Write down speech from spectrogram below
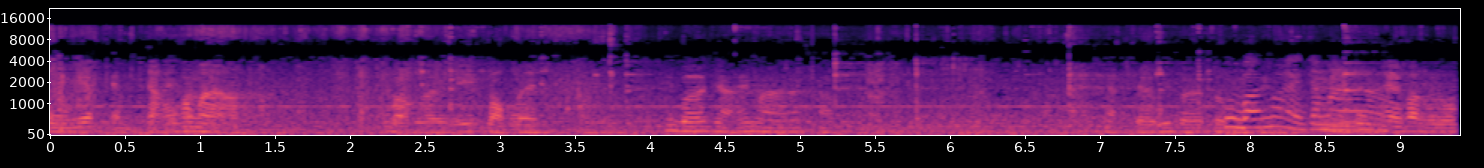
คงเงียบกันจะให้เข้ามาบอกเลยนี่บอกเลยพี่เบิร์ดอยากให้มานะครับอยากเจอพี่เบิร์ดตัวคุณบอสเมื่อไหร่จะมาเท่ป่ะไม่รู้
